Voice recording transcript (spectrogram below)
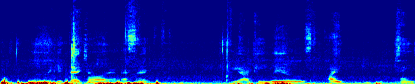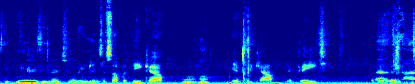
Get that joint, and that's it. Wheels, pipe, change the gears eventually. Get yourself a decal. Uh-huh. Your decal. Your page. That'd be hot.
